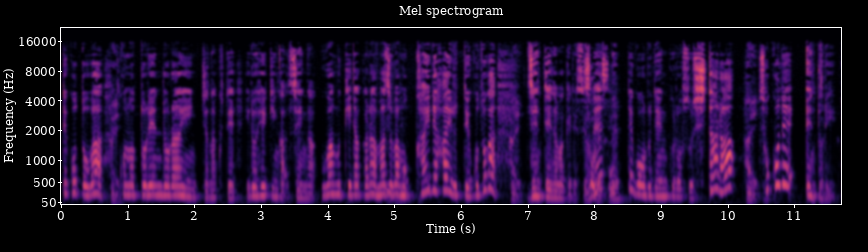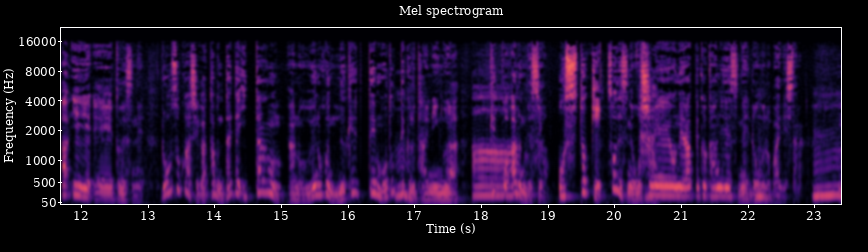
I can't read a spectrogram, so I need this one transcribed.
ってことは、はい、このトレンドラインじゃなくて、移動平均が線が上向きだから、まずはもう買いで入るっていうことが前提なわけですよね。はい、ですね。で、ゴールデンクロスしたら、はい、そこでエントリー。あ、いえいえ、えー、っとですね、ローソク足が多分大体一旦、あの、上の方に抜けて戻ってくるタイミングが結構あるんですよ。押すとき。そうですね、押し目を狙っていく感じですね、ロングの場合でしたら。うん。う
